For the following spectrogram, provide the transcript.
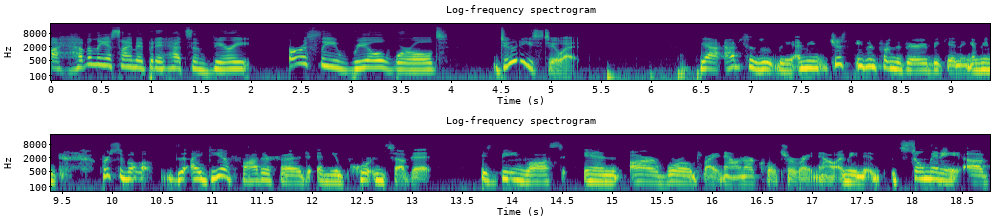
a heavenly assignment, but it had some very earthly, real world duties to it. Yeah, absolutely. I mean, just even from the very beginning. I mean, first of all, the idea of fatherhood and the importance of it is being lost in our world right now, in our culture right now. I mean, so many of,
